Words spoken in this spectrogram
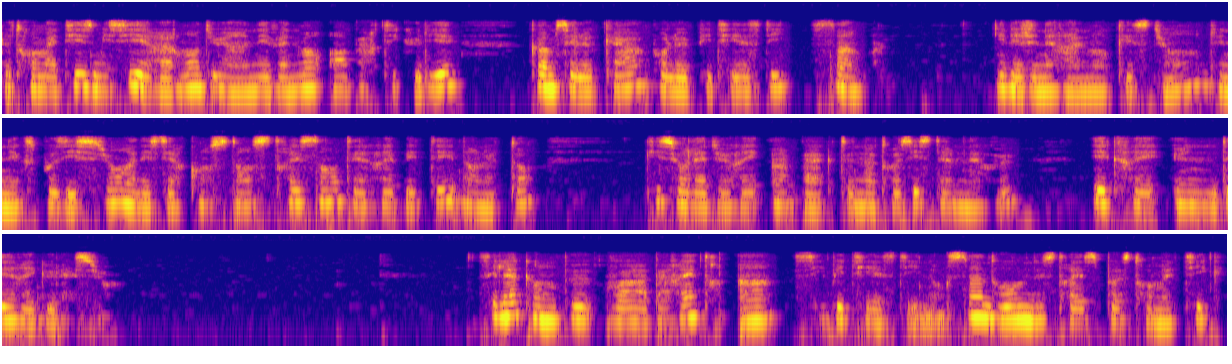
Le traumatisme ici est rarement dû à un événement en particulier, comme c'est le cas pour le PTSD simple. Il est généralement question d'une exposition à des circonstances stressantes et répétées dans le temps qui sur la durée impacte notre système nerveux et crée une dérégulation. C'est là qu'on peut voir apparaître un CPTSD, donc syndrome de stress post-traumatique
